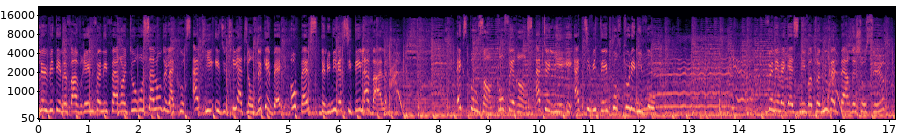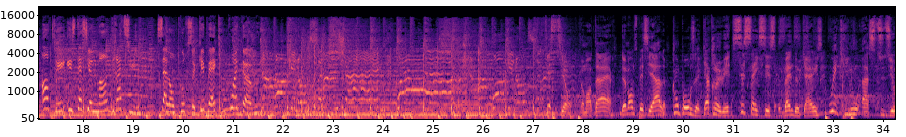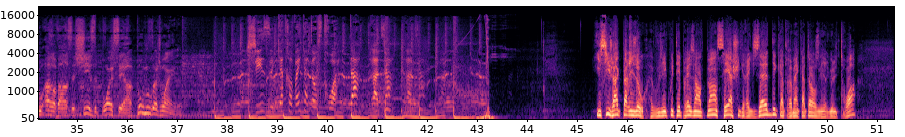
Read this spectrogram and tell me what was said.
Le 8 et 9 avril, venez faire un tour au Salon de la course à pied et du triathlon de Québec au PEPS de l'Université Laval. Exposants, conférences, ateliers et activités pour tous les niveaux. Venez magasiner votre nouvelle paire de chaussures, entrée et stationnement gratuit. Saloncoursesquebec.com Questions, commentaires, demandes spéciales, compose le 88 656 2215 ou écris-nous à studio@chiz.ca pour nous rejoindre. Chiz 94.3. Ta radio. radio. Ici Jacques Parizeau. Vous écoutez présentement CHYZ 94,3,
